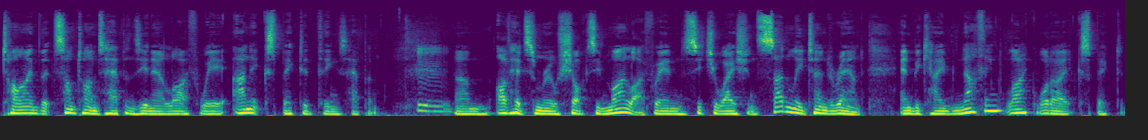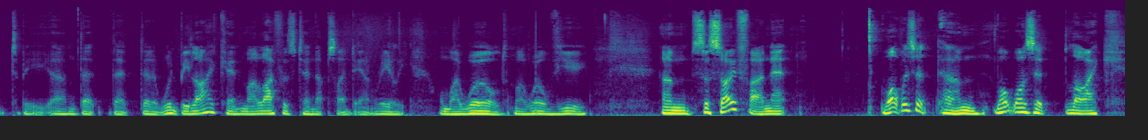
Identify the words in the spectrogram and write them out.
time that sometimes happens in our life where unexpected things happen. Um, I've had some real shocks in my life when situations suddenly turned around and became nothing like what I expected to be, um, that, that, that it would be like, and my life was turned upside down, really, or my world, my world view. Um, so, so far, Nat, what was it? Um, what was it like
